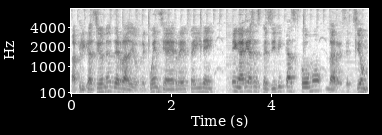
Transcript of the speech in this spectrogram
aplicaciones de radiofrecuencia RFID en áreas específicas como la recepción,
